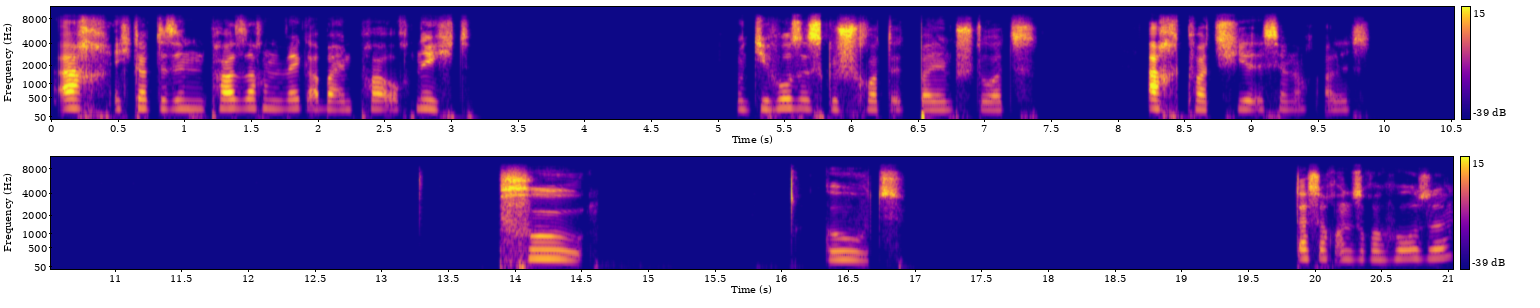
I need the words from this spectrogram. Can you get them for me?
Ach, ich glaube, da sind ein paar Sachen weg, aber ein paar auch nicht. Und die Hose ist geschrottet bei dem Sturz. Ach, Quatsch, hier ist ja noch alles. Puh. Gut. Das ist auch unsere Hose.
